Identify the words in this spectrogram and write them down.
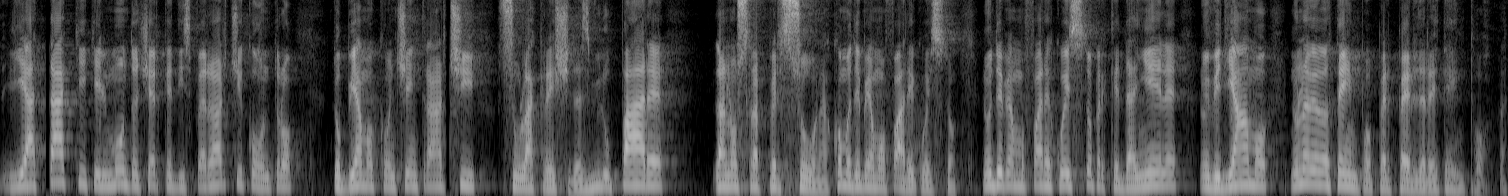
gli attacchi che il mondo cerca di sferrarci contro, dobbiamo concentrarci sulla crescita, sviluppare la nostra persona. Come dobbiamo fare questo? Noi dobbiamo fare questo perché Daniele, noi vediamo, non aveva tempo per perdere tempo.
